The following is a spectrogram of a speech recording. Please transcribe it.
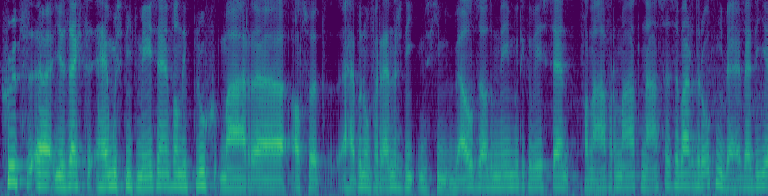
Goed, eh, je zegt hij moest niet mee zijn van die ploeg, maar eh, als we het hebben over renners die misschien wel zouden mee moeten geweest zijn, Van Avermaat, Naasten, ze waren er ook niet bij, bij die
